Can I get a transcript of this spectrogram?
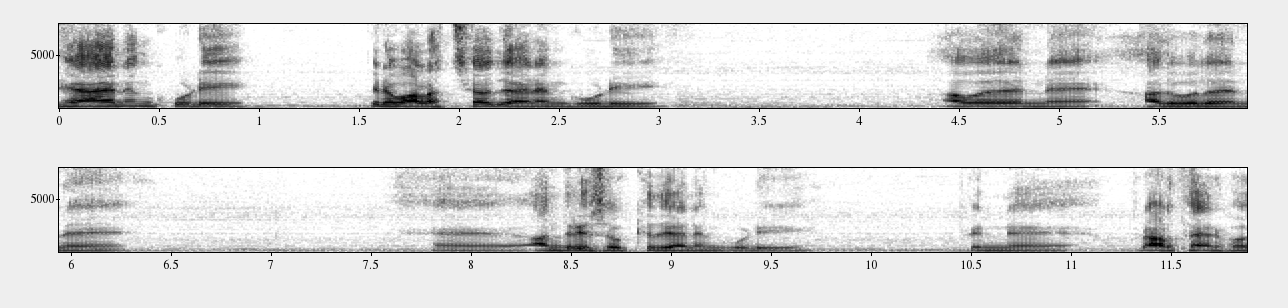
ധ്യാനം കൂടി പിന്നെ വളർച്ച ധ്യാനം കൂടി അവ തന്നെ അതുപോലെ തന്നെ അന്തരീസൗഖ്യ ധ്യാനം കൂടി പിന്നെ പ്രാർത്ഥനാനുഭവ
